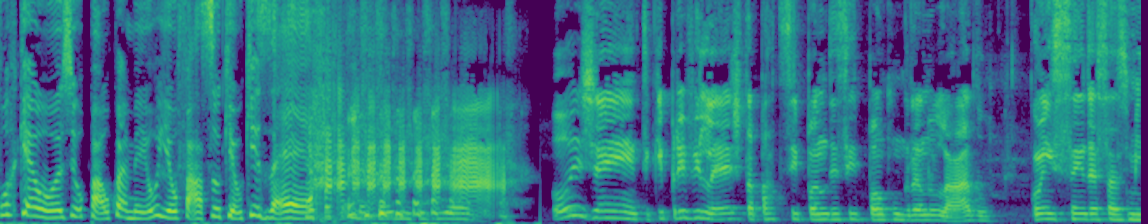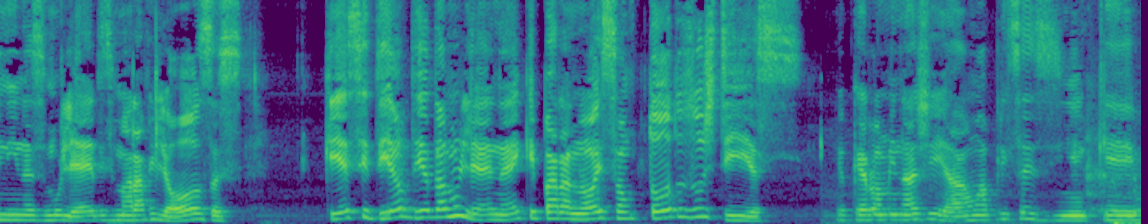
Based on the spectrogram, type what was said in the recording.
porque hoje o palco é meu e eu faço o que eu quiser. Oi, gente, que privilégio estar participando desse pão com granulado, conhecendo essas meninas mulheres maravilhosas. Que esse dia é o dia da mulher, né? Que para nós são todos os dias. Eu quero homenagear uma princesinha que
